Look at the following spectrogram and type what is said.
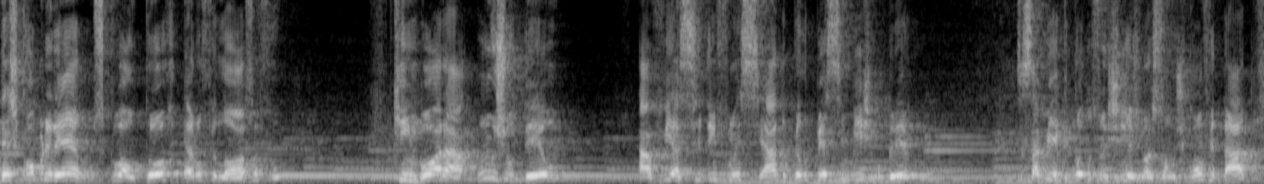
descobriremos que o autor era um filósofo que, embora um judeu, havia sido influenciado pelo pessimismo grego. Você sabia que todos os dias nós somos convidados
